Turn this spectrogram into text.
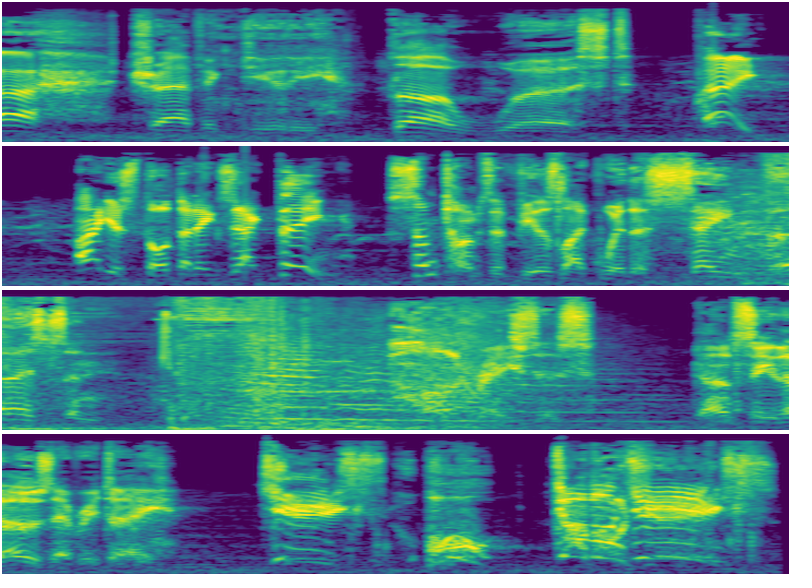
Ah, traffic duty. The worst. Hey, I just thought that exact thing. Sometimes it feels like we're the same person. Pod races. Don't see those every day. Jinx! Oh! Double jinx!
